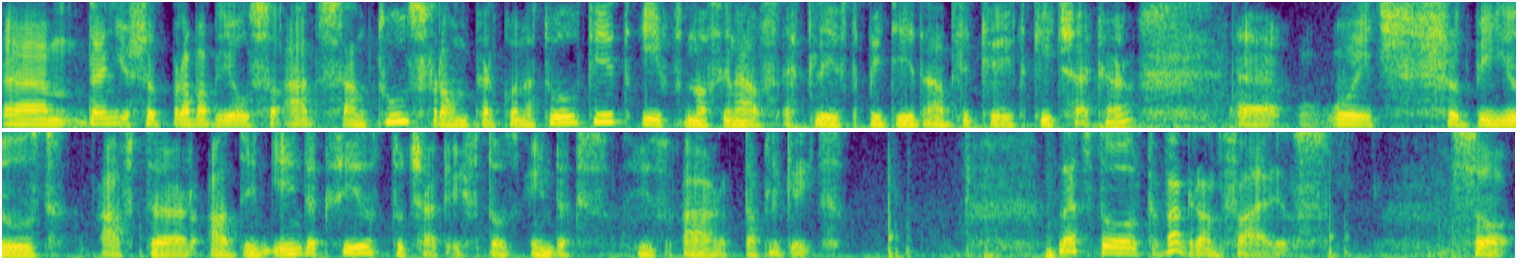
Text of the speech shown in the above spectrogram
Um, then you should probably also add some tools from Percona Toolkit, if nothing else, at least duplicate key checker, uh, which should be used after adding indexes to check if those indexes are duplicates. Let's talk Vagrant files. So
